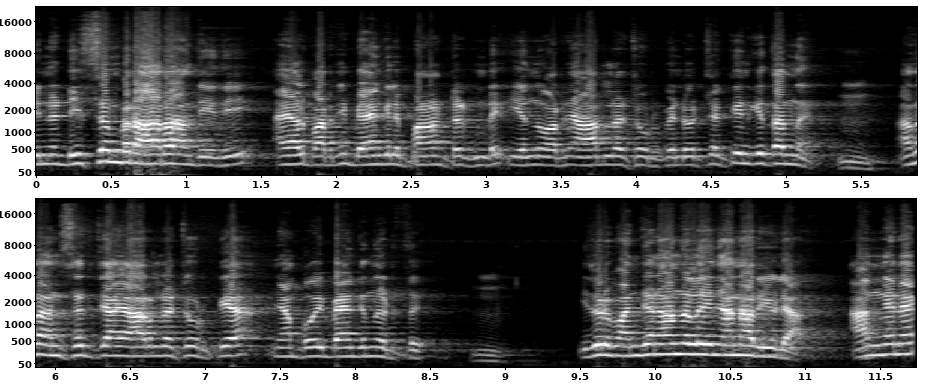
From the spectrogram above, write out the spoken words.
പിന്നെ ഡിസംബർ ആറാം തീയതി അയാൾ പറഞ്ഞ് ബാങ്കിൽ പണം ഇട്ടിട്ടുണ്ട് എന്ന് പറഞ്ഞ് ആറ് ലക്ഷം റുപ്യന്റെ ഒരു ചെക്ക് എനിക്ക് തന്ന്. അതനുസരിച്ച് ആ ആറ് ലക്ഷം റുപ്യ ഞാൻ പോയി ബാങ്കിൽ നിന്ന് എടുത്ത്. ഇതൊരു വഞ്ചന എന്നുള്ളത് ഞാൻ അറിയില്ല. അങ്ങനെ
